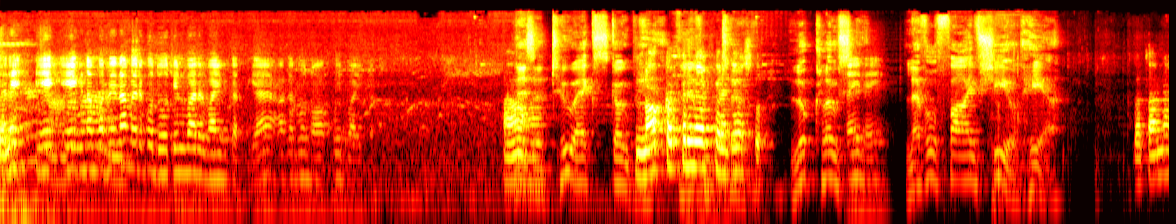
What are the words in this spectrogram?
अरे एक एक नंबर ने ना मेरे को दो तीन बार रिवाइव कर दिया है अगर वो नॉक को रिवाइव कर हाँ There's a हाँ 2x scope. Knock here. करके रिवाइव करेंगे उसको Look closely. नहीं, नहीं। Level 5 shield here. बताना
